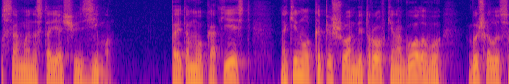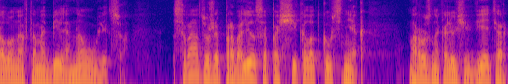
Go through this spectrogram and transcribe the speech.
в самую настоящую зиму? Поэтому, как есть, накинул капюшон ветровки на голову, вышел из салона автомобиля на улицу. Сразу же провалился по щиколотку в снег. Морозно-колючий ветер,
